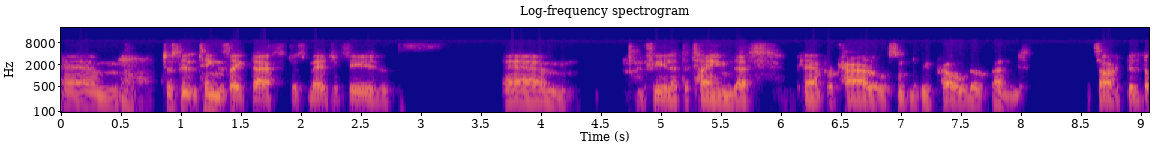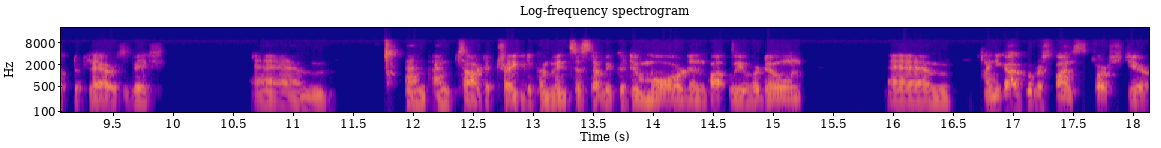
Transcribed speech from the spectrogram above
Um, just little things like that just made you feel. Um, I feel at the time that playing for Carlow was something to be proud of, and it sort of built up the players a bit, um, and and sort of to convince us that we could do more than what we were doing. Um, and you got a good response the first year,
